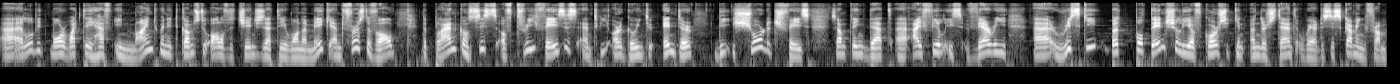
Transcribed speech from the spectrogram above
uh, a little bit more what they have in mind when it comes to all of the changes that they want to make. And first of all, the plan consists of three phases and we are going to enter the shortage phase, something that uh, I feel is very uh, risky but potentially, of course, you can understand where this is coming from.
